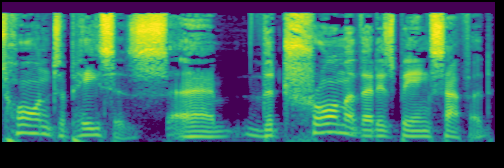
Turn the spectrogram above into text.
torn to pieces, uh, the trauma that is being suffered,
